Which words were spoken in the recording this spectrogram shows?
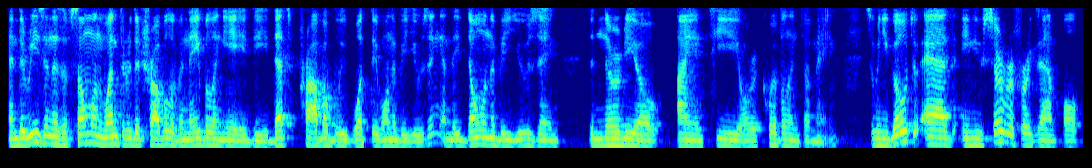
And the reason is if someone went through the trouble of enabling EAD, that's probably what they want to be using. And they don't want to be using the Nerdio INT or equivalent domain. So when you go to add a new server, for example,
